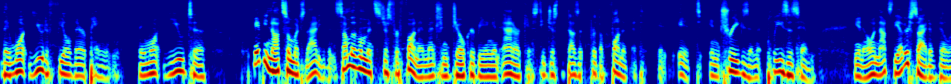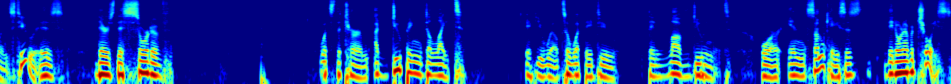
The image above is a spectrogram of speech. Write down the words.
they want you to feel their pain. They want you to maybe not so much that even. Some of them it's just for fun. I mentioned Joker being an anarchist. He just does it for the fun of it. It it intrigues him, it pleases him you know and that's the other side of villains too is there's this sort of what's the term? A duping delight if you will to what they do. They love doing it. Or in some cases they don't have a choice.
